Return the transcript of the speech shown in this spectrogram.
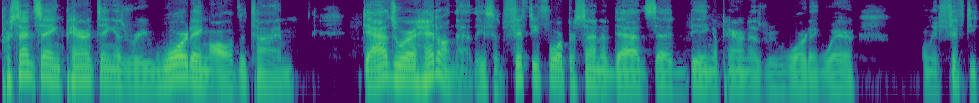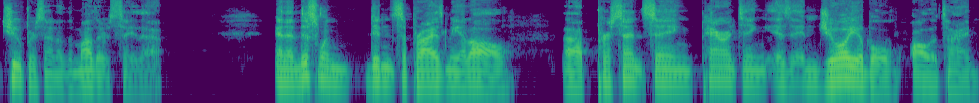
percent saying parenting is rewarding all of the time dads were ahead on that. They said 54% of dads said being a parent is rewarding, where only 52% of the mothers say that. And then this one didn't surprise me at all. Uh, percent saying parenting is enjoyable all the time.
